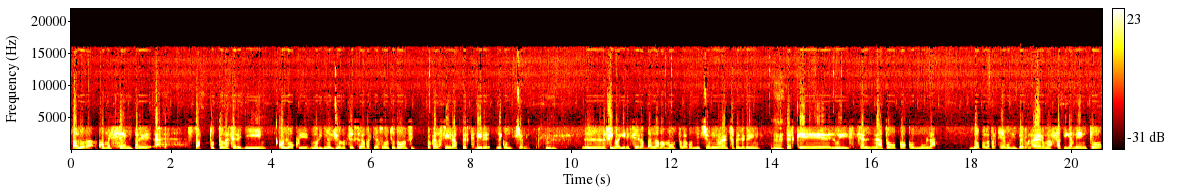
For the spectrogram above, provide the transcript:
Allora, come sempre fa tutta una serie di colloqui Mourinho il giorno stesso della partita, soprattutto quando si gioca la sera, per capire le condizioni. Mm. fino a ieri sera ballava molto la condizione di Lorenzo Pellegrini mm. perché lui si è allenato poco o nulla dopo la partita con il Verona. Era un affaticamento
